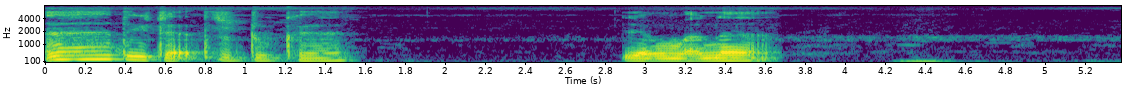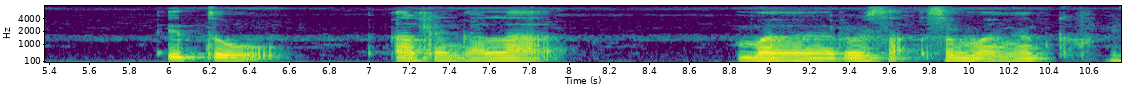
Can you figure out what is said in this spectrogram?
eh, tidak terduga. Yang mana itu kadang-kala merusak semangat gue.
